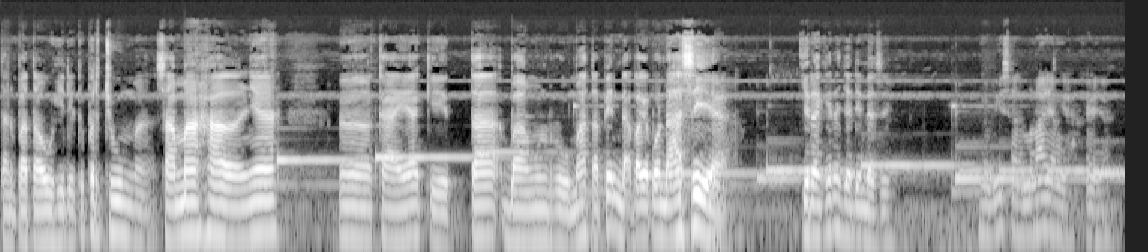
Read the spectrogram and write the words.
tanpa tauhid itu percuma. Sama halnya eh, kayak kita bangun rumah tapi tidak pakai pondasi ya. Kira-kira jadi enggak sih? Nggak bisa melayang ya kayaknya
